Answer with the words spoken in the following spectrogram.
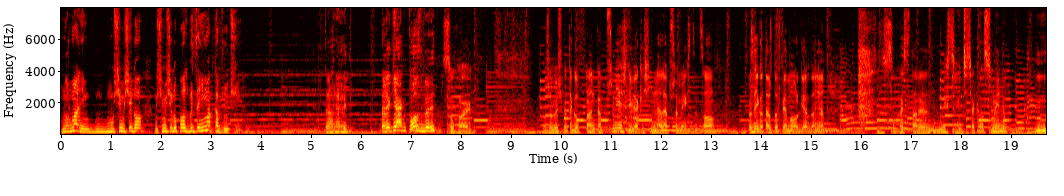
Normalnie, m- musimy się go, musimy się go pozbyć, zanim matka wróci. Darek! Darek, jak pozbyć? Słuchaj, może byśmy tego Franka przenieśli w jakieś inne, lepsze miejsce, co? Z niego też dorwiemy Olgierda, nie? Słuchaj, stary, nie chcę mieć dzieciaka na sumieniu. I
